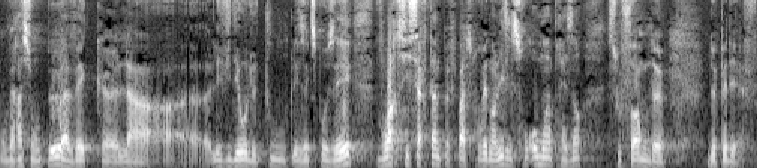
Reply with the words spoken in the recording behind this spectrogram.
on verra si on peut, avec euh, la, les vidéos de tous les exposés, voir si certains ne peuvent pas se trouver dans le livre, ils seront au moins présents sous forme de PDF.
